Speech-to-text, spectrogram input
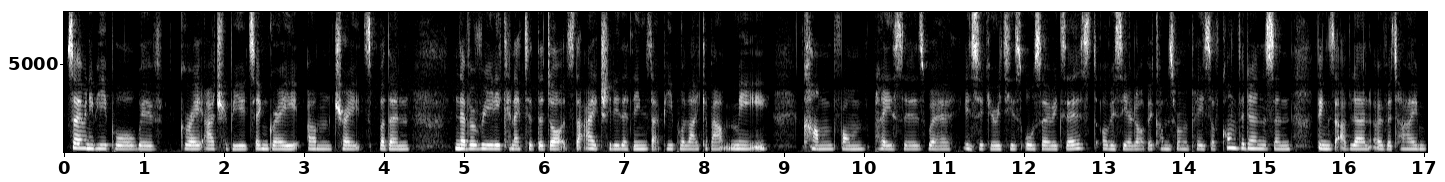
so many people with great attributes and great um, traits, but then never really connected the dots that actually the things that people like about me come from places where insecurities also exist. Obviously, a lot of it comes from a place of confidence and things that I've learned over time,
